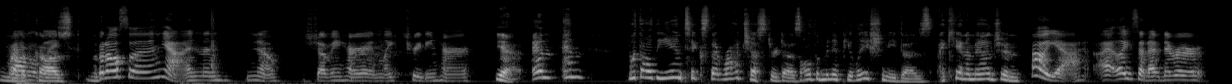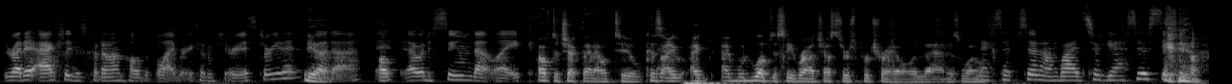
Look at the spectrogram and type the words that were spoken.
might have caused. The, But also, and yeah, and then you know, shoving her and like treating her. yeah, and and with all the antics that Rochester does, all the manipulation he does, I can't imagine. Oh yeah, I, like I said, I've never read it. I actually just put it on hold at the library because I'm curious to read it. Yeah. But uh, I'll- I, I would assume that like I'll have to check that out too, because I, I I would love to see Rochester's portrayal in that as well. next episode on Wide Sargasso Sea. yeah.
